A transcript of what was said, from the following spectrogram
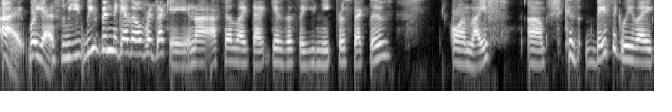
All right, but yes, we we've been together over a decade, and I, I feel like that gives us a unique perspective on life. Um, because basically, like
